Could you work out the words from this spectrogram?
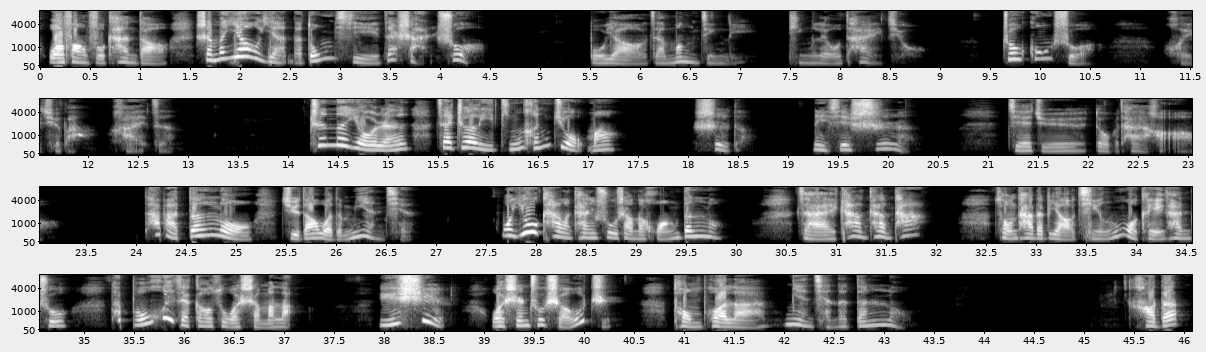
我仿佛看到什么耀眼的东西在闪烁。不要在梦境里停留太久，周公说：“回去吧，孩子。”真的有人在这里停很久吗？是的，那些诗人，结局都不太好。他把灯笼举到我的面前，我又看了看树上的黄灯笼，再看看他。从他的表情，我可以看出。他不会再告诉我什么了。于是我伸出手指，捅破了面前的灯笼。好的，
